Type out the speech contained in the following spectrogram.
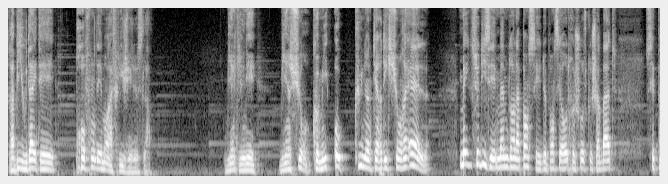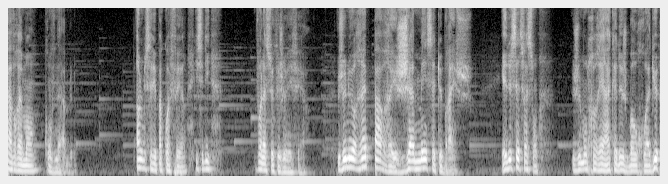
Rabbi Yehuda était profondément affligé de cela. Bien qu'il n'ait bien sûr commis aucune interdiction réelle, mais il se disait, même dans la pensée, de penser à autre chose que Shabbat, c'est pas vraiment convenable. Alors il ne savait pas quoi faire. Il s'est dit, voilà ce que je vais faire. Je ne réparerai jamais cette brèche. Et de cette façon, je montrerai à Kadesh Baruch à Dieu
